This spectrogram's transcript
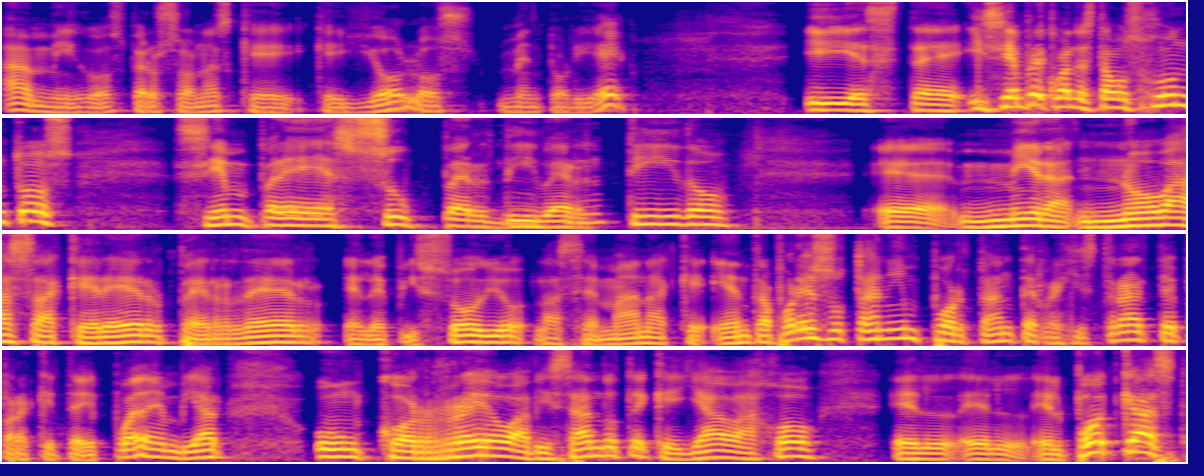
amigos, personas que, que yo los mentoreé. Y, este, y siempre cuando estamos juntos, siempre es súper divertido. Uh -huh. eh, mira, no vas a querer perder el episodio la semana que entra. Por eso tan importante registrarte para que te pueda enviar un correo avisándote que ya bajó el, el, el podcast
